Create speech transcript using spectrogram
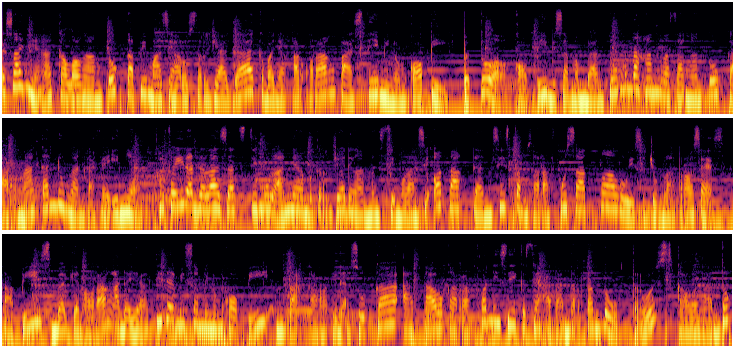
Biasanya kalau ngantuk tapi masih harus terjaga, kebanyakan orang pasti minum kopi. Betul, kopi bisa membantu menahan rasa ngantuk karena kandungan kafeinnya. Kafein adalah zat stimulan yang bekerja dengan menstimulasi otak dan sistem saraf pusat melalui sejumlah proses. Tapi sebagian orang ada yang tidak bisa minum kopi entah karena tidak suka atau karena kondisi kesehatan tertentu. Terus kalau ngantuk,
